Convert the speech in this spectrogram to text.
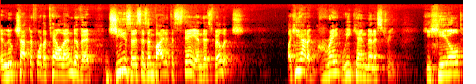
In Luke chapter 4, the tail end of it, Jesus is invited to stay in this village. Like he had a great weekend ministry. He healed,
